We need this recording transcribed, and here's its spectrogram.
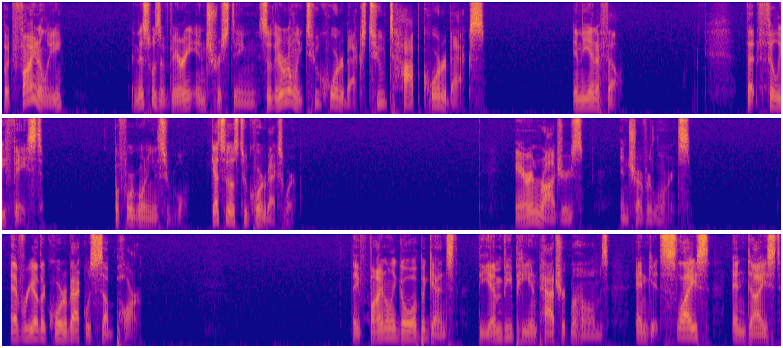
But finally, and this was a very interesting. So there were only two quarterbacks, two top quarterbacks in the NFL that Philly faced before going to the Super Bowl. Guess who those two quarterbacks were? Aaron Rodgers and Trevor Lawrence. Every other quarterback was subpar. They finally go up against the MVP and Patrick Mahomes and get sliced and diced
